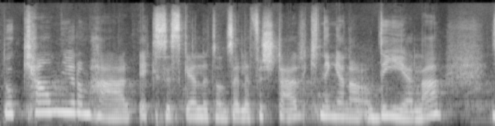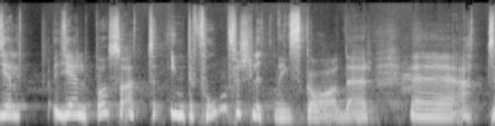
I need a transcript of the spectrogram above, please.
Då kan ju de här exoskeletons eller förstärkningarna av delar hjälpa hjälpa oss att inte få förslitningsskador. Eh, att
